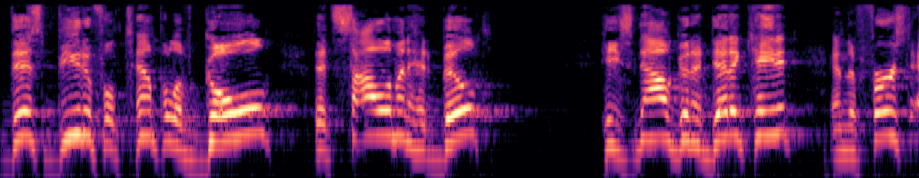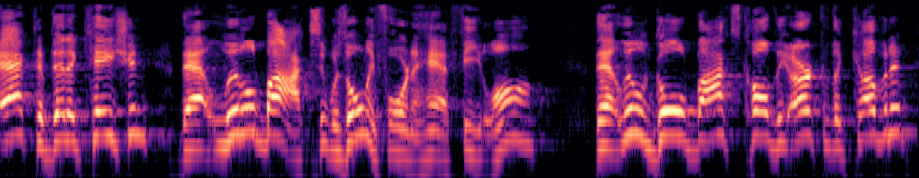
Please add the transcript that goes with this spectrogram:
This beautiful temple of gold that Solomon had built He's now going to dedicate it. And the first act of dedication, that little box, it was only four and a half feet long. That little gold box called the Ark of the Covenant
